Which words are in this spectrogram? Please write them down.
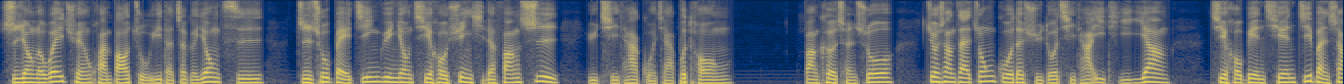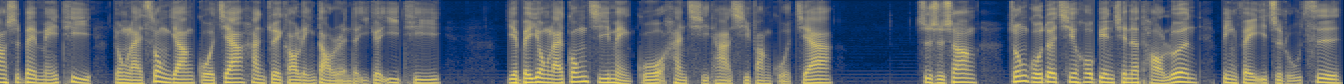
使用了威权环保主义的这个用词，指出北京运用气候讯息的方式与其他国家不同。方克成说，就像在中国的许多其他议题一样。气候变迁基本上是被媒体用来颂扬国家和最高领导人的一个议题，也被用来攻击美国和其他西方国家。事实上，中国对气候变迁的讨论并非一直如此。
